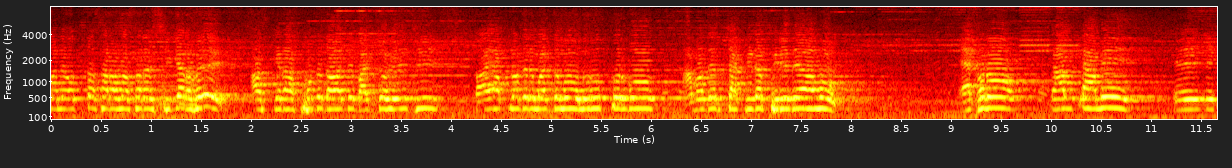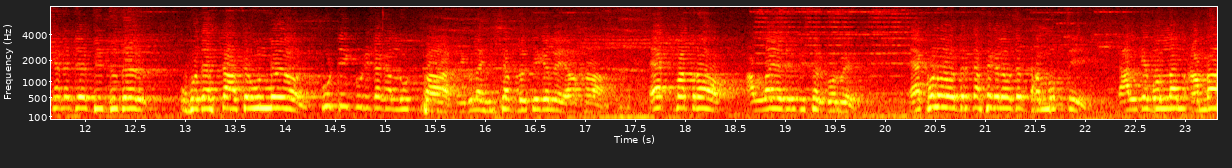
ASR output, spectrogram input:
মানে অত্যাচার, অনাচারের শিকার হয়ে আজকে রাজপথে দাঁড়াতে বাধ্য হয়েছি। তাই আপনাদের মাধ্যমে অনুরোধ করব, আমাদের চাকরিটা ফিরে দেওয়া হোক। এখনও কালকে আমি এখানে যে বিদ্যুতের উপদেষ্টা আছে উন্নয়ন, কোটি কোটি টাকা লুটপাট, এগুলা হিসাব লইতে গেলে, আহা। একমাত্র আল্লাহ এদের বিচার করবে। এখনও ওদের কাছে গেলে ওদের দাম মুক্তি। কালকে বললাম, আমরা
